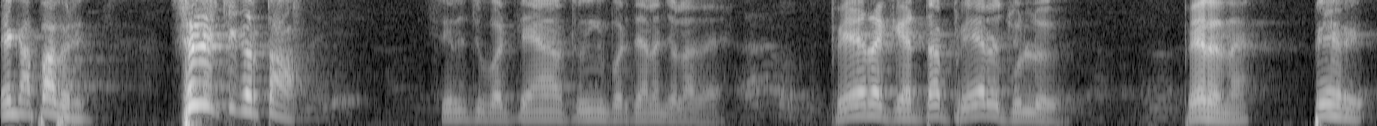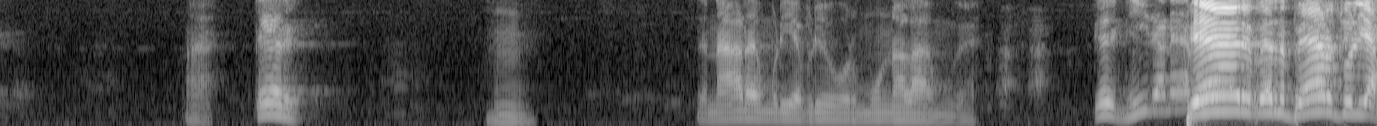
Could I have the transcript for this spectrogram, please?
எங்க அப்பா பேரு சிருஷ்டிகர்த்தா சிரிச்சு படுத்தேன் தூங்கி படுத்தேன்லாம் சொல்லாத. பேரை கேட்டா பேரை சொல்லு. பேர் என்ன? பேரு. பேரு. ம். இந்த நாடகம் முடி எப்படியும் ஒரு மூணு நாள் ஆகுங்க. ஏய் நீ தானே பேரு பேரு பேரை சொல்லியா.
